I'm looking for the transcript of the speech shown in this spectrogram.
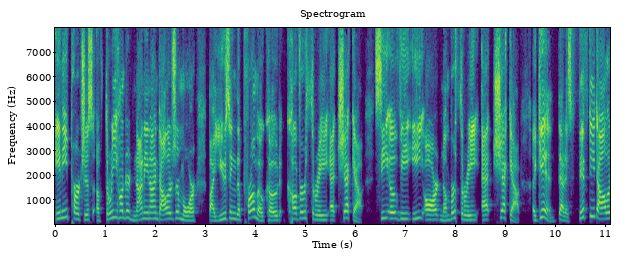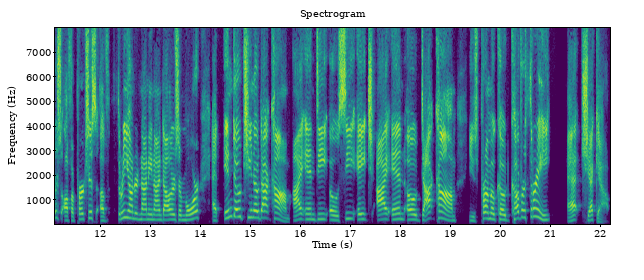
any purchase of $399 or more by using the promo code COVER3 at checkout. C O V E R number three at checkout. Again, that is $50 off a purchase of $399 or more at Indochino.com. I N D O C H I N O.com. Use promo code COVER3 at checkout.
